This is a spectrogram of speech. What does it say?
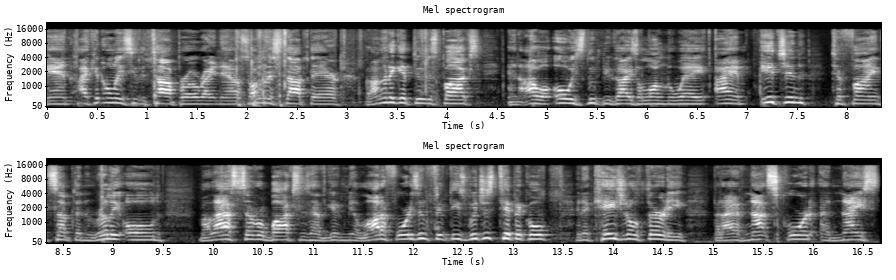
And I can only see the top row right now, so I'm going to stop there. But I'm going to get through this box, and I will always loop you guys along the way. I am itching to find something really old. My last several boxes have given me a lot of 40s and 50s, which is typical, an occasional 30, but I have not scored a nice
